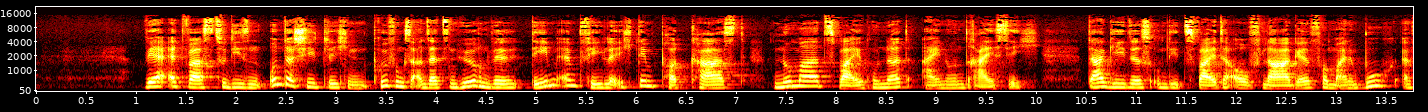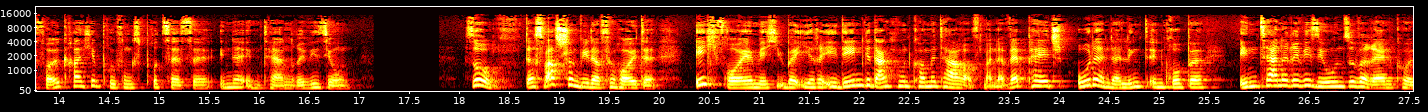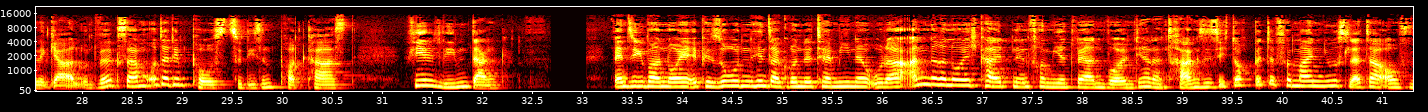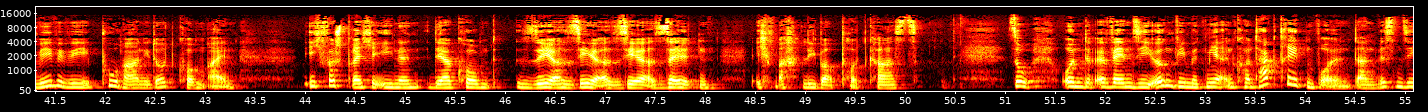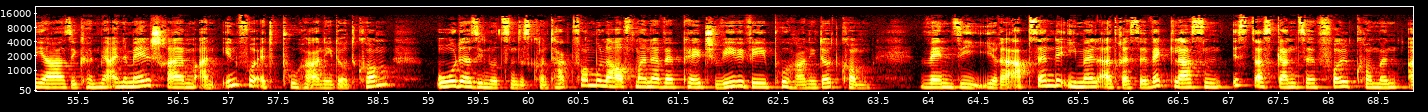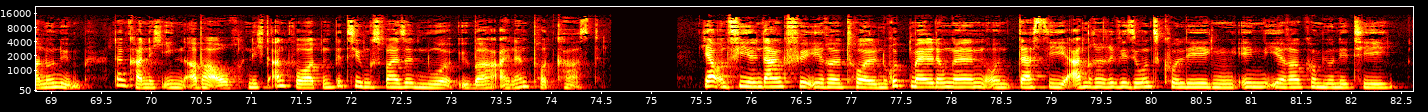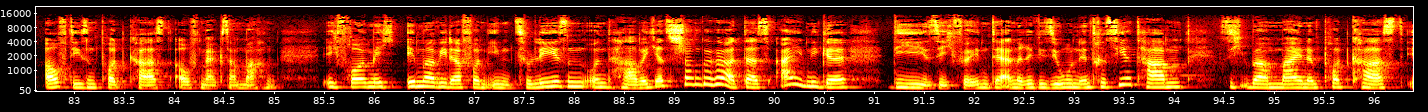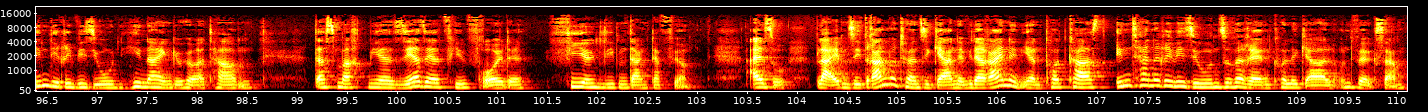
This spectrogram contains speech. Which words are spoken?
Wer etwas zu diesen unterschiedlichen Prüfungsansätzen hören will, dem empfehle ich den Podcast Nummer 231. Da geht es um die zweite Auflage von meinem Buch Erfolgreiche Prüfungsprozesse in der internen Revision. So, das war's schon wieder für heute. Ich freue mich über Ihre Ideen, Gedanken und Kommentare auf meiner Webpage oder in der LinkedIn-Gruppe Interne Revision souverän, kollegial und wirksam unter dem Post zu diesem Podcast. Vielen lieben Dank. Wenn Sie über neue Episoden, Hintergründe, Termine oder andere Neuigkeiten informiert werden wollen, ja, dann tragen Sie sich doch bitte für meinen Newsletter auf www.puhani.com ein. Ich verspreche Ihnen, der kommt sehr, sehr, sehr selten. Ich mache lieber Podcasts. So, und wenn Sie irgendwie mit mir in Kontakt treten wollen, dann wissen Sie ja, Sie können mir eine Mail schreiben an info@puhani.com oder Sie nutzen das Kontaktformular auf meiner Webpage www.puhani.com. Wenn Sie Ihre Absende-E-Mail-Adresse weglassen, ist das Ganze vollkommen anonym. Dann kann ich Ihnen aber auch nicht antworten, beziehungsweise nur über einen Podcast. Ja, und vielen Dank für Ihre tollen Rückmeldungen und dass Sie andere Revisionskollegen in Ihrer Community auf diesen Podcast aufmerksam machen. Ich freue mich immer wieder von Ihnen zu lesen und habe jetzt schon gehört, dass einige, die sich für interne Revision interessiert haben, sich über meinen Podcast in die Revision hineingehört haben. Das macht mir sehr, sehr viel Freude. Vielen lieben Dank dafür. Also bleiben Sie dran und hören Sie gerne wieder rein in Ihren Podcast Interne Revision souverän, kollegial und wirksam.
